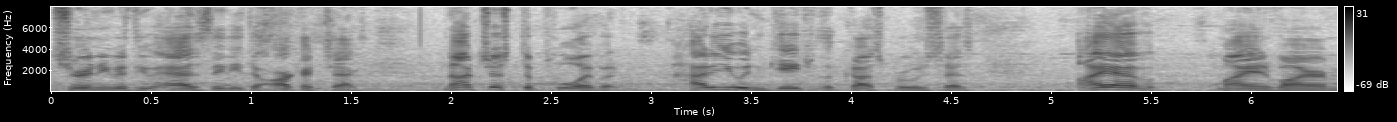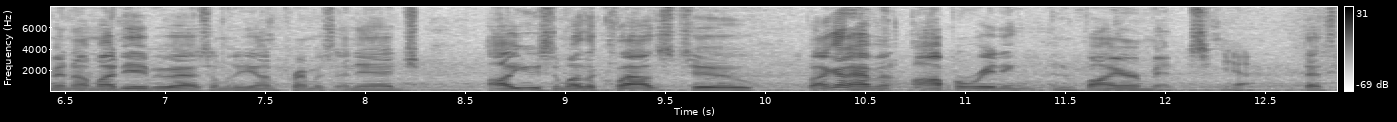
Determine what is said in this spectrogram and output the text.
journey with you as they need to architect? Not just deploy, but how do you engage with the customer who says, I have my environment, I'm on AWS, I'm going to be on-premise and Edge, I'll use some other clouds too, but I got to have an operating environment Yeah. that's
